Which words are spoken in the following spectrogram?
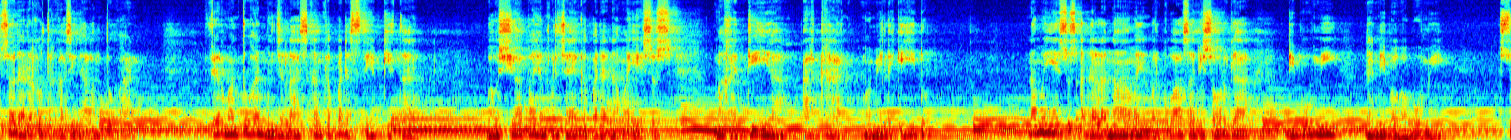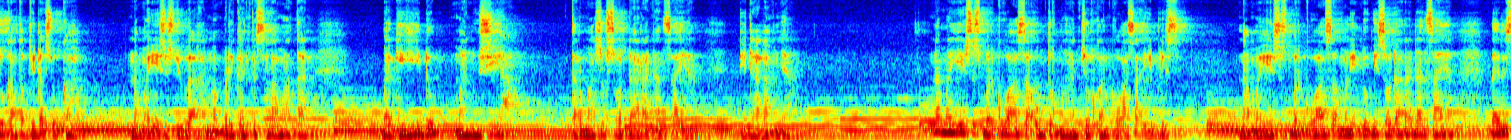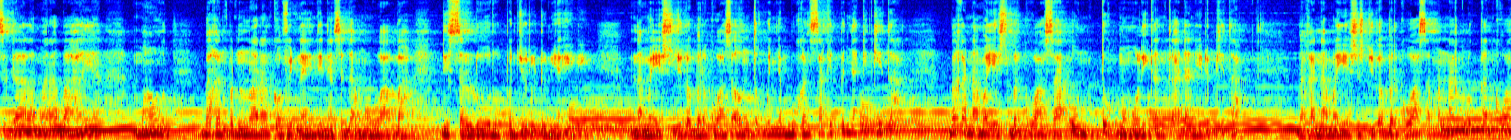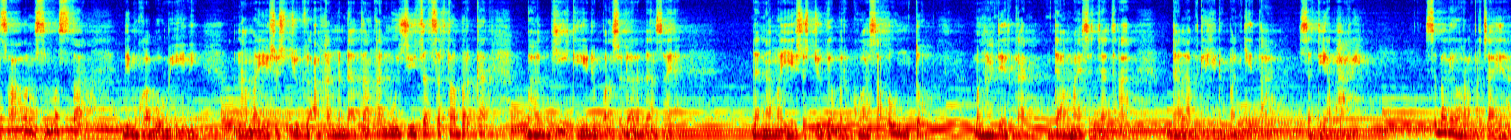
Saudaraku terkasih dalam Tuhan, firman Tuhan menjelaskan kepada setiap kita bahwa siapa yang percaya kepada nama Yesus, maka dia akan memiliki hidup. Nama Yesus adalah nama yang berkuasa di sorga, di bumi, dan di bawah bumi. Suka atau tidak suka, nama Yesus juga akan memberikan keselamatan bagi hidup manusia, termasuk saudara dan saya di dalamnya. Nama Yesus berkuasa untuk menghancurkan kuasa iblis. Nama Yesus berkuasa melindungi saudara dan saya dari segala mara bahaya, maut, bahkan penularan COVID-19 yang sedang mewabah di seluruh penjuru dunia ini. Nama Yesus juga berkuasa untuk menyembuhkan sakit penyakit kita. Bahkan nama Yesus berkuasa untuk memulihkan keadaan hidup kita. Bahkan nama Yesus juga berkuasa menaklukkan kuasa alam semesta di muka bumi ini. Nama Yesus juga akan mendatangkan mujizat serta berkat bagi kehidupan saudara dan saya. Dan nama Yesus juga berkuasa untuk menghadirkan damai sejahtera dalam kehidupan kita setiap hari. Sebagai orang percaya,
